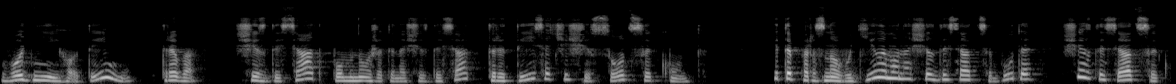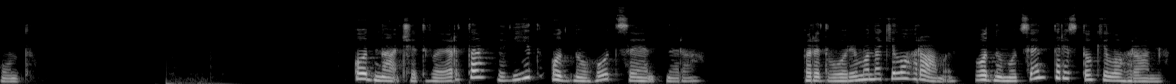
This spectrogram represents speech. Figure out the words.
В одній годині треба 60 помножити на 60 3600 секунд. І тепер знову ділимо на 60, це буде 60 секунд. Одна четверта від одного центнера. Перетворюємо на кілограми. В одному центнері 100 кілограмів.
